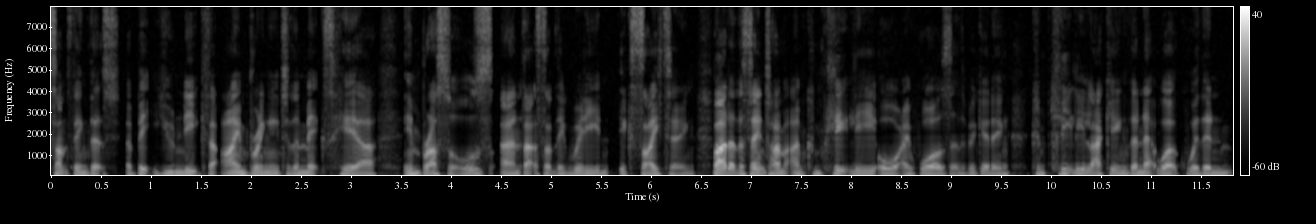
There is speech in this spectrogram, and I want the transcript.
something that's a bit unique that I'm bringing to the mix here in Brussels, and that's something really exciting. But at the same time, I'm completely, or I was at the beginning, completely lacking the network within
